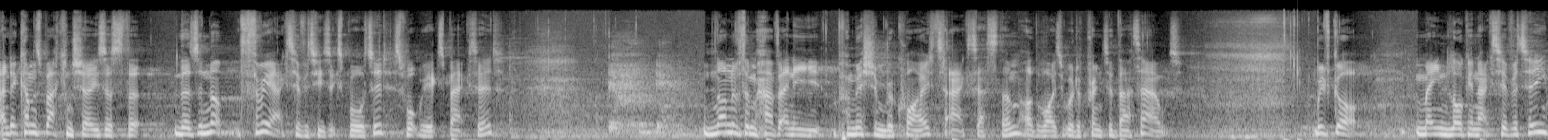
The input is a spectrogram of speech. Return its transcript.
And it comes back and shows us that there's not three activities exported, it's what we expected. None of them have any permission required to access them, otherwise it would have printed that out. We've got main login activity,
